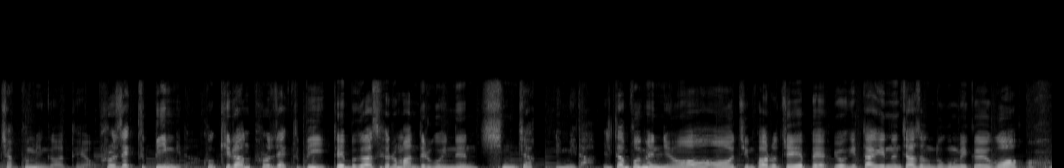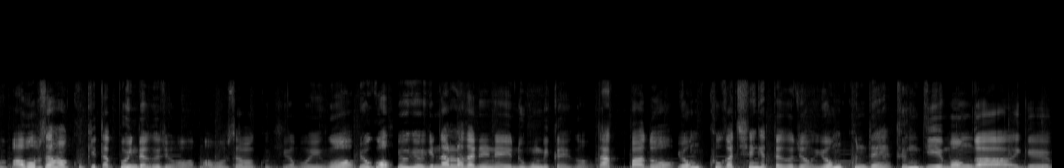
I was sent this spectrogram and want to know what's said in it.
작품인 것 같아요. 프로젝트 B입니다. 쿠키런 프로젝트 B. 데브가 새로 만들고 있는 신작입니다. 일단 보면요. 어, 지금 바로 제 옆에 여기 딱 있는 자석 누굽니까? 이거? 어, 마법사맛 쿠키 딱 보인다 그죠? 마법사맛 쿠키가 보이고 요거 여기 여기 날라다니는 애 누굽니까 이거? 딱 봐도 용쿠 같이 생겼다 그죠? 용쿠인데 등 뒤에 뭔가 이게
